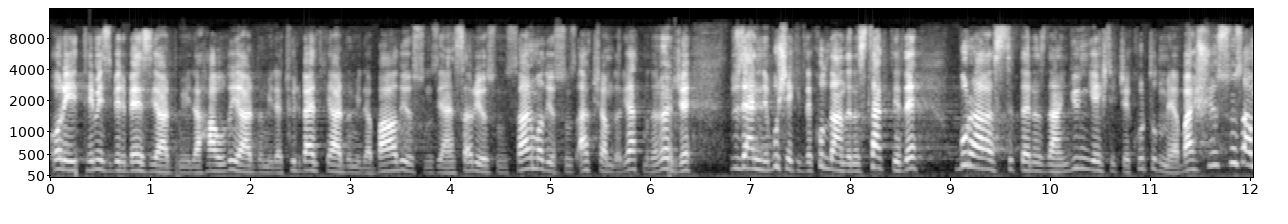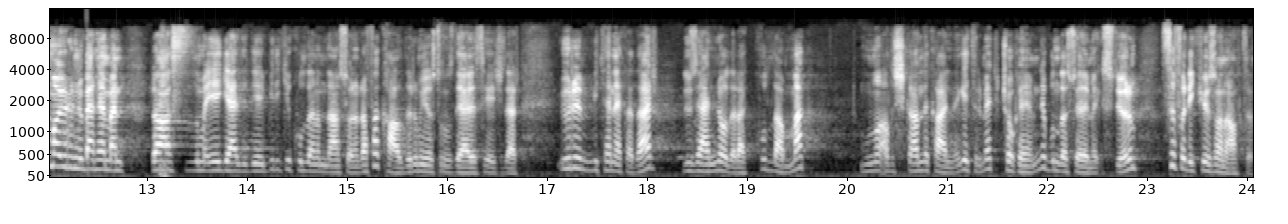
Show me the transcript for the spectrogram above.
orayı temiz bir bez yardımıyla, havlu yardımıyla, tülbent yardımıyla bağlıyorsunuz. Yani sarıyorsunuz, sarmalıyorsunuz. Akşamları yatmadan önce düzenli bu şekilde kullandığınız takdirde bu rahatsızlıklarınızdan gün geçtikçe kurtulmaya başlıyorsunuz. Ama ürünü ben hemen rahatsızlığıma iyi geldi diye bir iki kullanımdan sonra rafa kaldırmıyorsunuz değerli seyirciler. Ürün bitene kadar düzenli olarak kullanmak bunu alışkanlık haline getirmek çok önemli. Bunu da söylemek istiyorum. 0216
